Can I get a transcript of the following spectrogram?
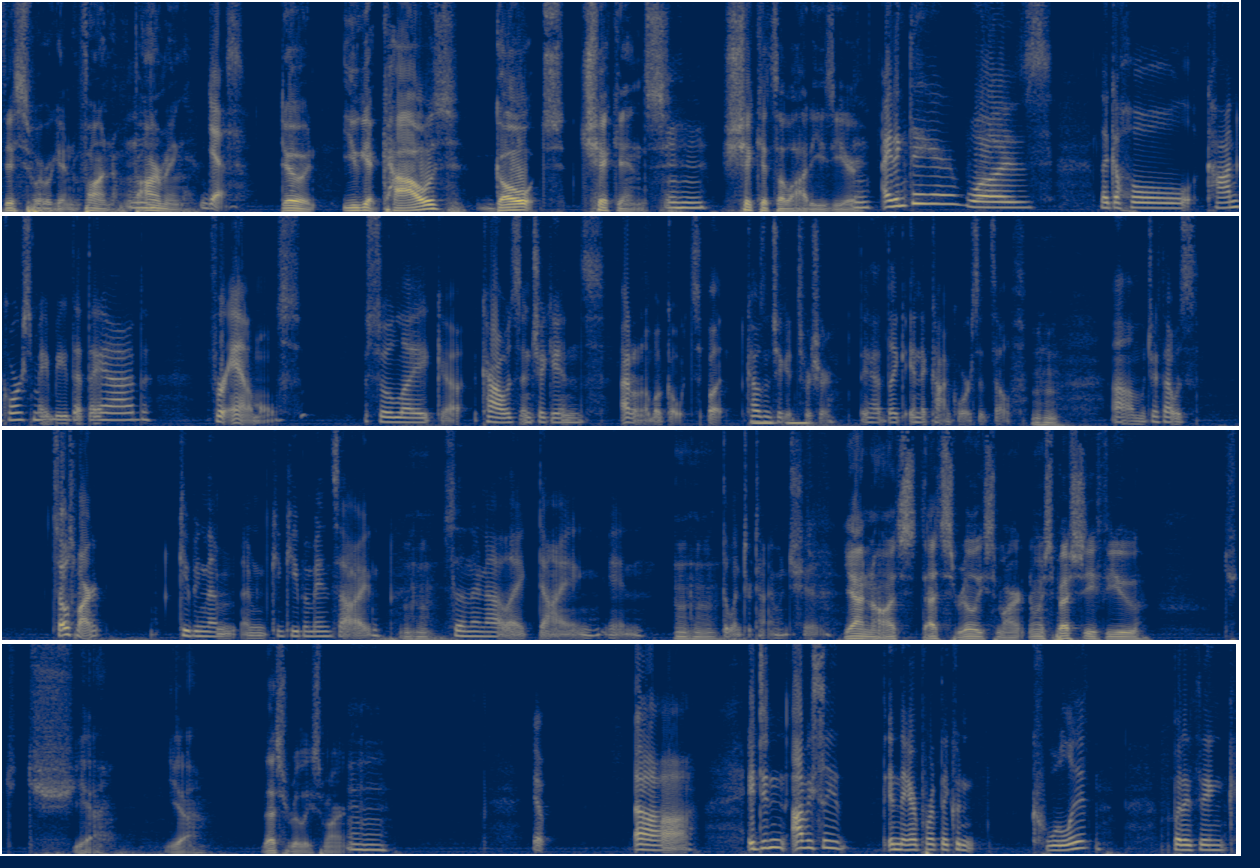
This is where we're getting fun. Farming. Yes. Dude, you get cows, goats, chickens. Shit gets a lot easier. I think there was like a whole concourse maybe that they had for animals. So like uh, cows and chickens. I don't know about goats, but cows and chickens for sure. They had like in the concourse itself, um, which I thought was so smart. Keeping them and can keep them inside, mm-hmm. so then they're not like dying in mm-hmm. the wintertime and shit. Yeah, no, that's that's really smart, and especially if you, yeah, yeah, that's really smart. Mm-hmm. Yep. Uh it didn't obviously in the airport they couldn't cool it, but I think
